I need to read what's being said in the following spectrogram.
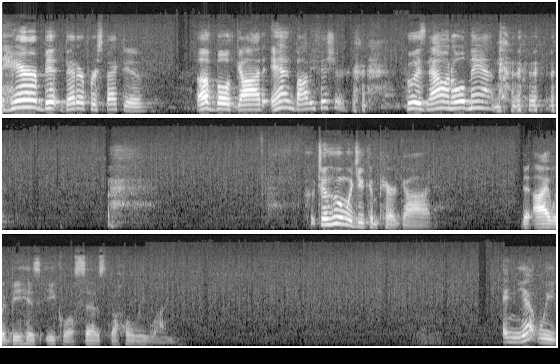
hair bit better perspective of both God and Bobby Fischer, who is now an old man. to whom would you compare God? That I would be his equal, says the Holy One. And yet we,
